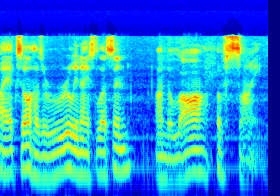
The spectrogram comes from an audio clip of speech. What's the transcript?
IXL has a really nice lesson on the law of sines.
